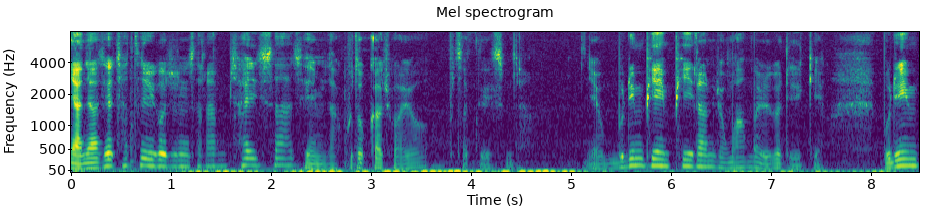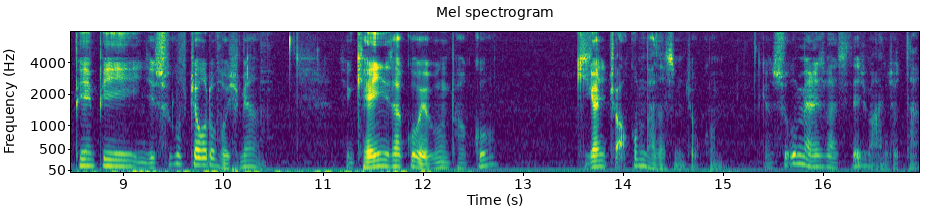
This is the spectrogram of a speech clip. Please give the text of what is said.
네, 안녕하세요. 차트 읽어주는 사람 차일사 제입니다. 구독과 좋아요 부탁드리겠습니다. 예, 무림 PMP라는 종목 한번 읽어드릴게요. 무림 PMP 이제 수급적으로 보시면 개인이 샀고 외국인 팠고 기간이 조금 받았으면 조금 그러니까 수급 면에서 봤을 때 좀 안 좋다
